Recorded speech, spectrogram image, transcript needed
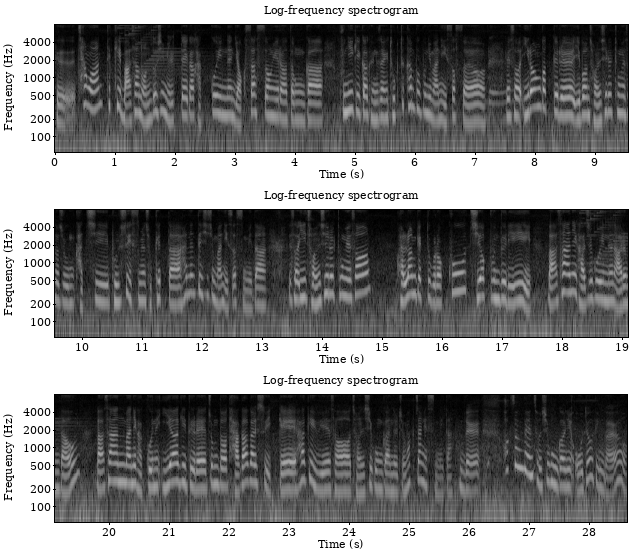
그 창원 특히 마산 원도심 일대가 갖고 있는 역사성이라던가 분위기가 굉장히 독특한 부분이 많이 있었어요. 그래서 이런 것들을 이번 전시를 통해서 좀 같이 볼 수 있으면 좋겠다 하는 뜻이 좀 많이 있었습니다. 그래서 이 전시를 통해서 관람객도 그렇고 지역 분들이 마산이 가지고 있는 아름다움, 마산만이 갖고 있는 이야기들에 좀 더 다가갈 수 있게 하기 위해서 전시 공간을 좀 확장했습니다. 네. 확장된 전시 공간이 어디 어딘가요?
